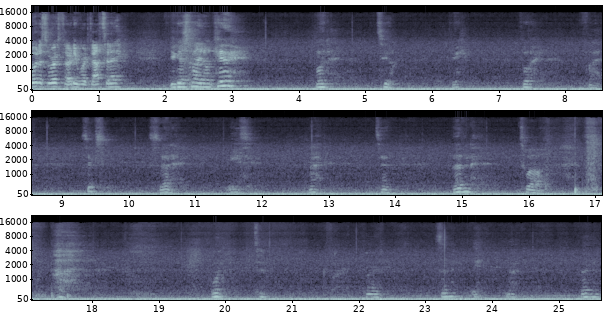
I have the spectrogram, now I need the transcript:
For what it's worth, I already worked out today. You guys probably don't care. One, two, three, four, five, six, seven, eight, nine, ten, eleven, twelve. One, two, five, seven, eight, nine, eleven,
